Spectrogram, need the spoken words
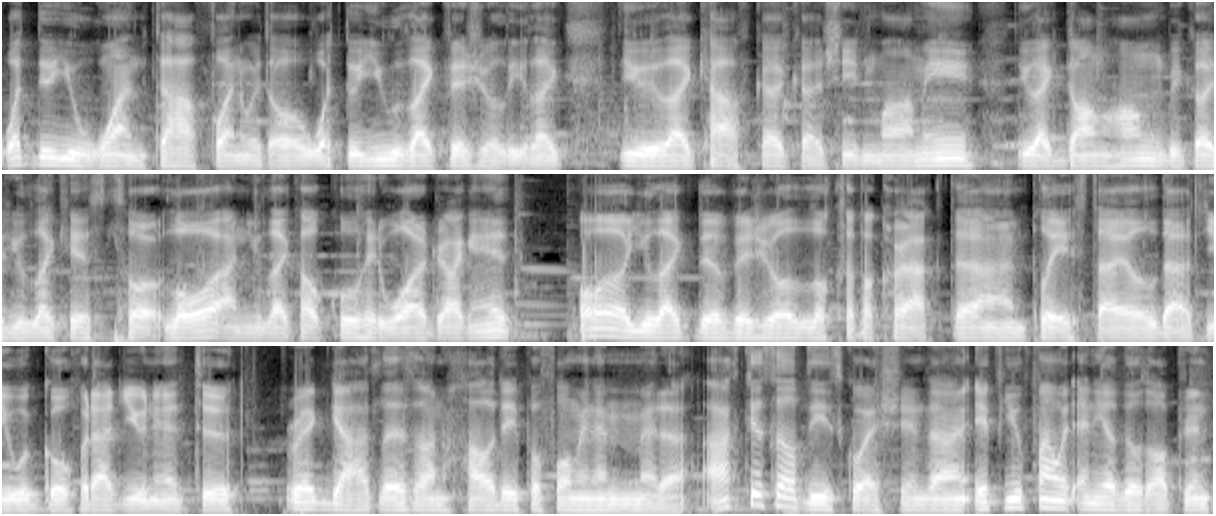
What do you want to have fun with? Or what do you like visually? Like do you like Kafka because she's mommy? Do you like Dan Heng because you like his lore and you like how cool his water dragon is? Or you like the visual looks of a character and playstyle that you would go for that unit to regardless on how they perform in a meta. Ask yourself these questions and if you find with any of those options,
